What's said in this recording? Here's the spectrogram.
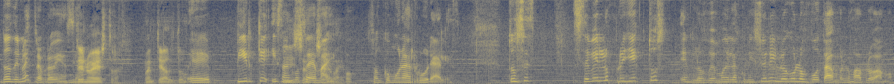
dos de nuestra provincia. De nuestra, Puente Alto. Eh, Pirque y San, José, de Maipo. Son comunas rurales. Entonces, se ven los proyectos, los vemos en las comisiones y luego los votamos, los aprobamos.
